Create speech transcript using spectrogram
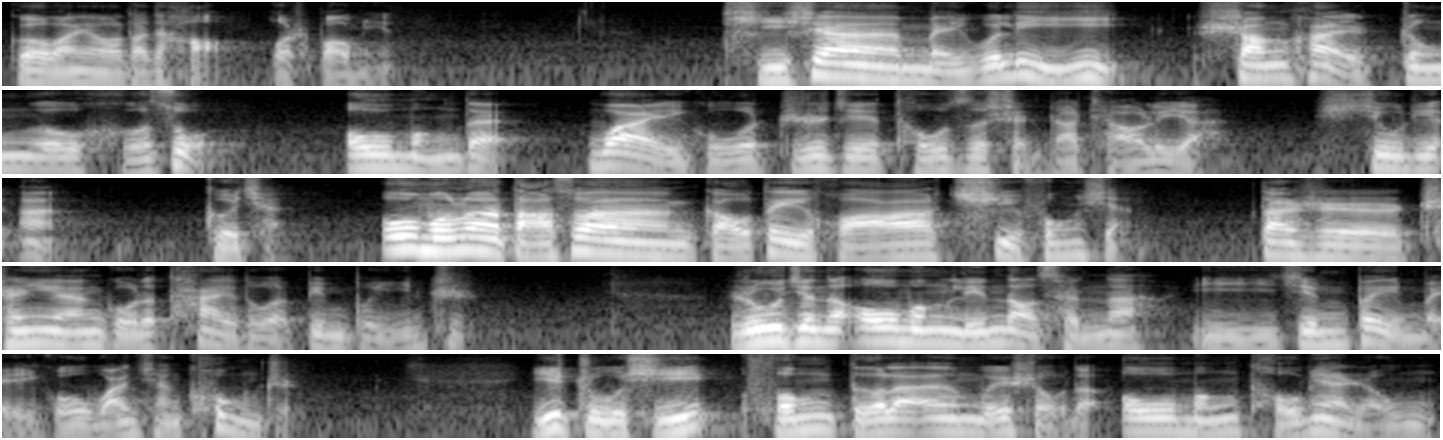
各位网友，大家好，我是包明。体现美国利益、伤害中欧合作，欧盟的外国直接投资审查条例啊修订案搁浅。欧盟呢打算搞对华去风险，但是成员国的态度并不一致。如今的欧盟领导层呢已经被美国完全控制，以主席冯德莱恩为首的欧盟头面人物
